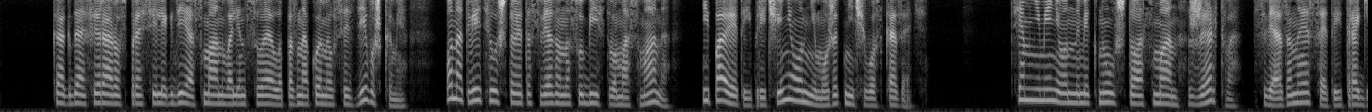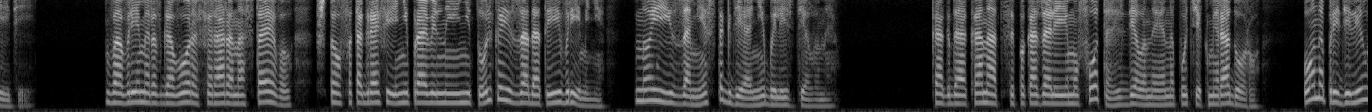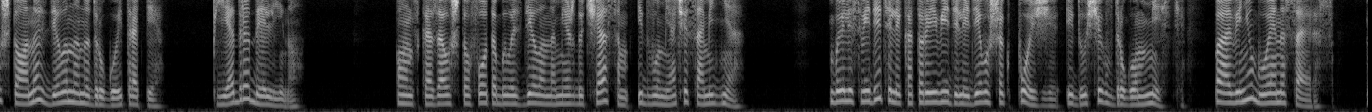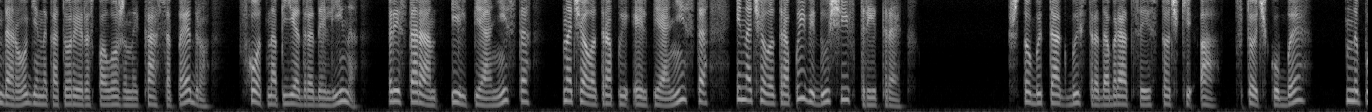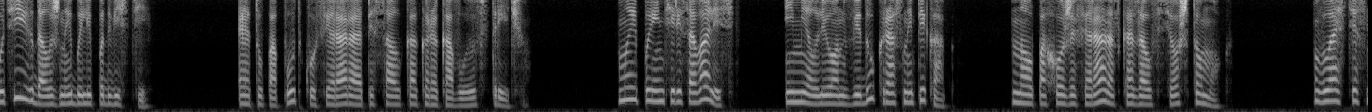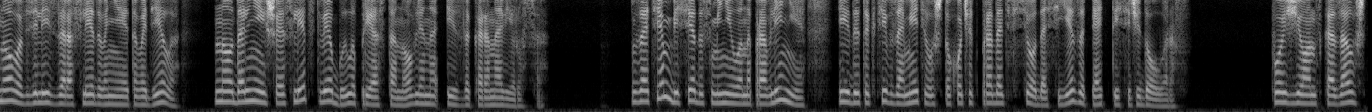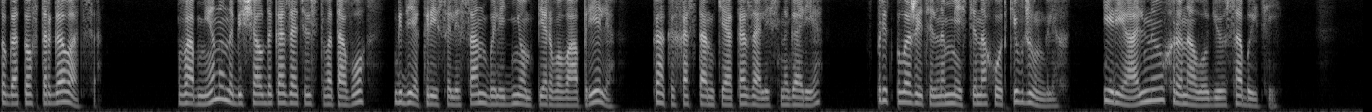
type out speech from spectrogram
Когда Ферраро спросили, где Осман Валенсуэла познакомился с девушками, он ответил, что это связано с убийством Османа, и по этой причине он не может ничего сказать. Тем не менее он намекнул, что Осман — жертва, связанная с этой трагедией. Во время разговора Феррара настаивал, что фотографии неправильные не только из-за даты и времени, но и из-за места, где они были сделаны. Когда канадцы показали ему фото, сделанное на пути к Мирадору, он определил, что оно сделано на другой тропе — Пьедро де Лино. Он сказал, что фото было сделано между часом и двумя часами дня. Были свидетели, которые видели девушек позже, идущих в другом месте, по авеню Буэнос-Айрес, дороги, на которой расположены Касса Педро, вход на Пьедро де Лина, ресторан «Иль Пианиста», начало тропы «Эль Пианиста» и начало тропы, ведущей в три трек. Чтобы так быстро добраться из точки А в точку Б, на пути их должны были подвести. Эту попутку Феррара описал как роковую встречу. Мы поинтересовались, имел ли он в виду красный пикап, но, похоже, Феррара сказал все, что мог. Власти снова взялись за расследование этого дела, но дальнейшее следствие было приостановлено из-за коронавируса. Затем беседа сменила направление, и детектив заметил, что хочет продать все досье за 5000 долларов. Позже он сказал, что готов торговаться. В обмен он обещал доказательства того, где Крис и Лисан были днем 1 апреля, как их останки оказались на горе, в предположительном месте находки в джунглях, и реальную хронологию событий.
